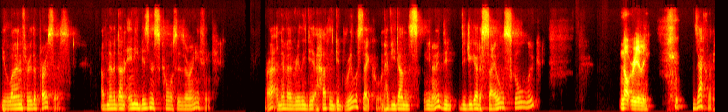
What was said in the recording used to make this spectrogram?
You learn through the process. I've never done any business courses or anything right? I never really did hardly did real estate course. Have you done you know did, did you go to sales school luke? Not really. Exactly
